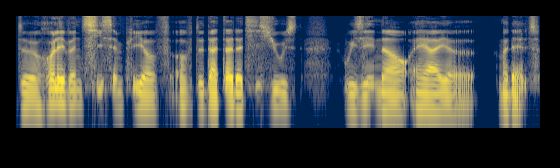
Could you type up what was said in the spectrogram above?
the relevancy simply of, of the data that is used within our AI uh, models.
